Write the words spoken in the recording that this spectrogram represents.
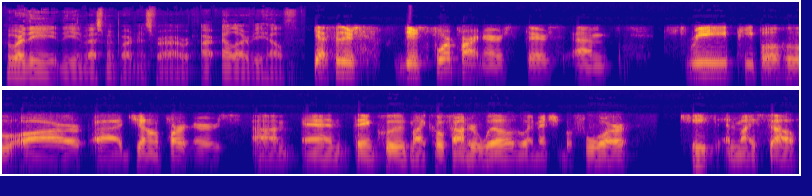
who are the, the investment partners for our, our LRV Health? Yeah, so there's there's four partners. There's um, three people who are uh, general partners, um, and they include my co-founder Will, who I mentioned before, Keith, and myself.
